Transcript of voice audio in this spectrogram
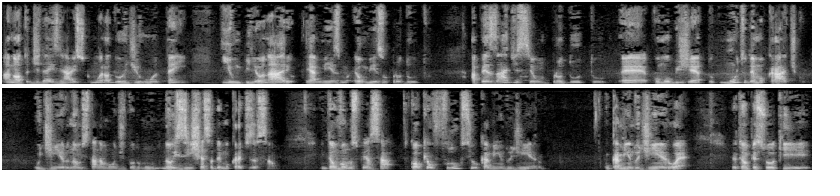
a nota de 10 reais que um morador de rua tem e um bilionário é a mesma, é o mesmo produto. Apesar de ser um produto é, como objeto muito democrático, o dinheiro não está na mão de todo mundo. Não existe essa democratização. Então vamos pensar, qual que é o fluxo e o caminho do dinheiro? O caminho do dinheiro é, eu tenho uma pessoa que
